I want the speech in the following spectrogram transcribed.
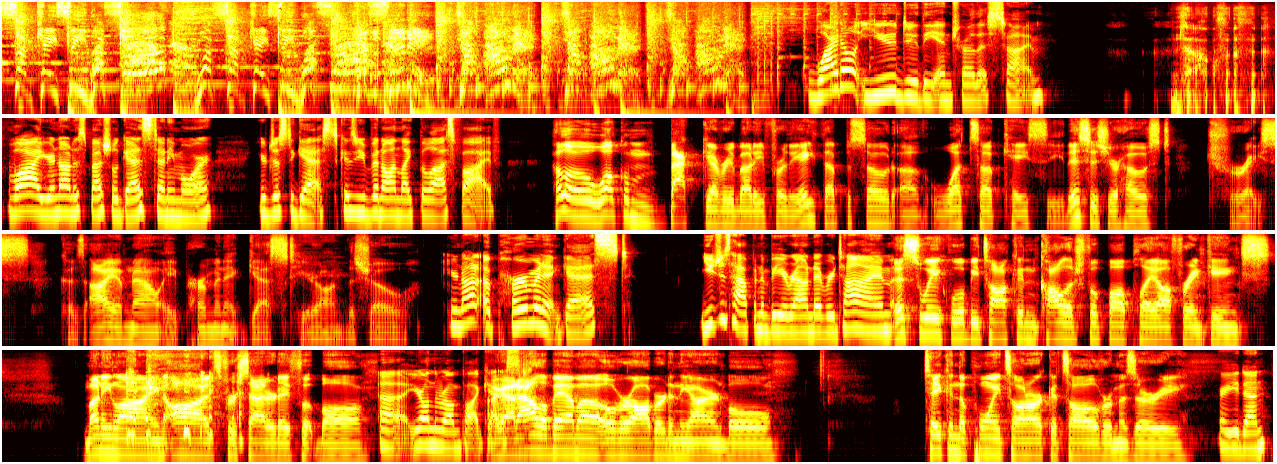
What's up, KC? What's up? What's up, KC? What's up? Kansas City, jump on it, jump on it, jump on it. Why don't you do the intro this time? No. Why? You're not a special guest anymore. You're just a guest because you've been on like the last five. Hello, welcome back, everybody, for the eighth episode of What's Up KC. This is your host, Trace, because I am now a permanent guest here on the show. You're not a permanent guest. You just happen to be around every time. This week, we'll be talking college football playoff rankings, money line odds for Saturday football. Uh, you're on the wrong podcast. I got Alabama over Auburn in the Iron Bowl, taking the points on Arkansas over Missouri. Are you done?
